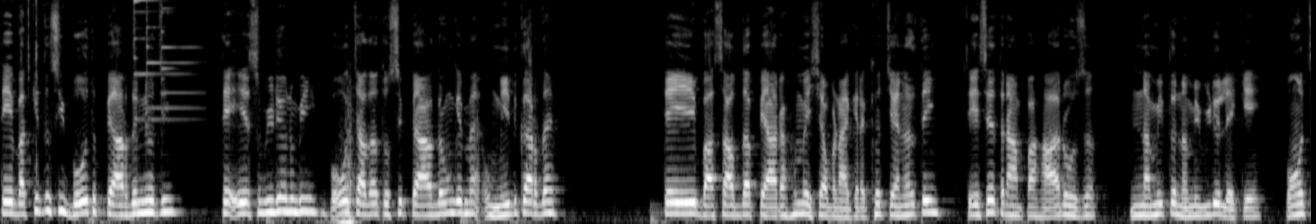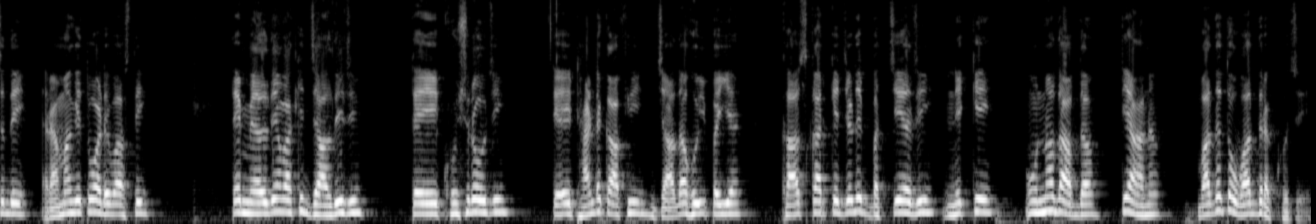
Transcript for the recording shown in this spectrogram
ਤੇ ਬਾਕੀ ਤੁਸੀਂ ਬਹੁਤ ਪਿਆਰ ਦਿੰਦੇ ਹੋ ਜੀ। ਤੇ ਇਸ ਵੀਡੀਓ ਨੂੰ ਵੀ ਬਹੁਤ ਜ਼ਿਆਦਾ ਤੁਸੀਂ ਪਿਆਰ ਦਿਓਗੇ, ਮੈਂ ਉਮੀਦ ਕਰਦਾ ਤੇ ਬਸ ਆਪਦਾ ਪਿਆਰ ਹਮੇਸ਼ਾ ਬਣਾ ਕੇ ਰੱਖਿਓ ਚੈਨਲ ਤੇ। ਤੇ ਇਸੇ ਤਰ੍ਹਾਂ ਆਪਾਂ ਹਰ ਰੋਜ਼ ਨਵੀਂ ਤੋਂ ਨਵੀਂ ਵੀਡੀਓ ਲੈ ਕੇ ਪਹੁੰਚਦੇ ਰਵਾਂਗੇ ਤੁਹਾਡੇ ਵਾਸਤੇ। ਤੇ ਮਿਲਦੇ ਹਾਂ ਬਾਕੀ ਜਲਦੀ ਜੀ। ਤੇ ਖੁਸ਼ ਰਹੋ ਜੀ। ਤੇ ਠੰਡ ਕਾਫੀ ਜ਼ਿਆਦਾ ਹੋਈ ਪਈ ਹੈ। ਖਾਸ ਕਰਕੇ ਜਿਹੜੇ ਬੱਚੇ ਆ ਜੀ, ਨਿੱਕੇ, ਉਹਨਾਂ ਦਾ ਆਪਦਾ ਧਿਆਨ ਵੱਧ ਤੋਂ ਵੱਧ ਰੱਖੋ ਜੀ।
